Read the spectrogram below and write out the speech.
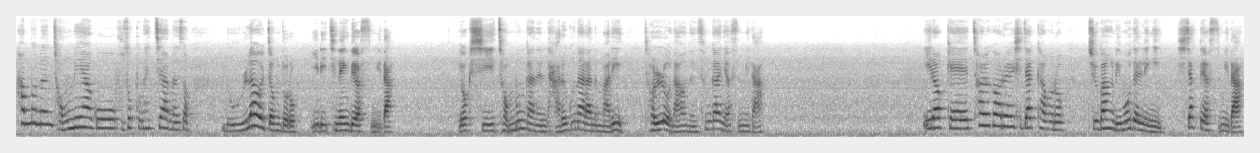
한 분은 정리하고 부속품 해체하면서 놀라울 정도로 일이 진행되었습니다. 역시 전문가는 다르구나라는 말이 절로 나오는 순간이었습니다. 이렇게 철거를 시작함으로 주방 리모델링이 시작되었습니다.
